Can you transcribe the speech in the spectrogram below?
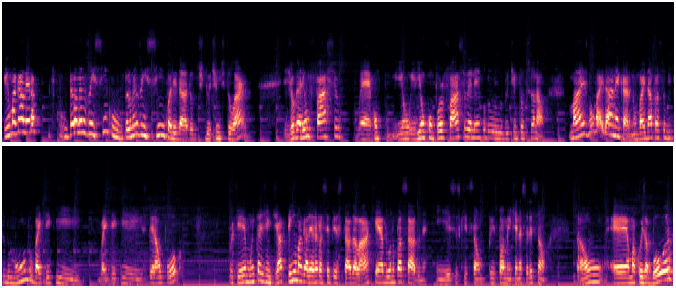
Tem uma galera, tipo, pelo menos uns cinco, pelo menos uns cinco ali da, do, do time titular, jogariam fácil, é, iriam compor fácil o elenco do, do time profissional. Mas não vai dar, né, cara? Não vai dar para subir todo mundo, vai ter que vai ter que esperar um pouco porque muita gente já tem uma galera para ser testada lá, que é a do ano passado, né? E esses que são principalmente na seleção. Então é uma coisa boa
